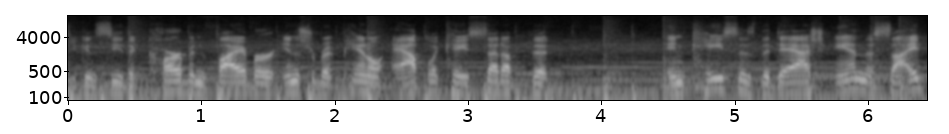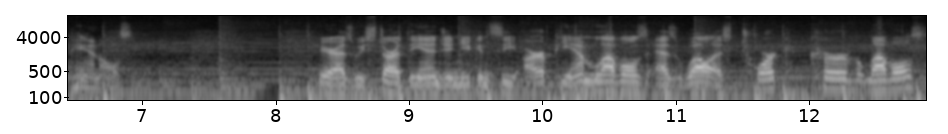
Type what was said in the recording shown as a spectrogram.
You can see the carbon fiber instrument panel applique setup that encases the dash and the side panels. Here, as we start the engine, you can see RPM levels as well as torque curve levels.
